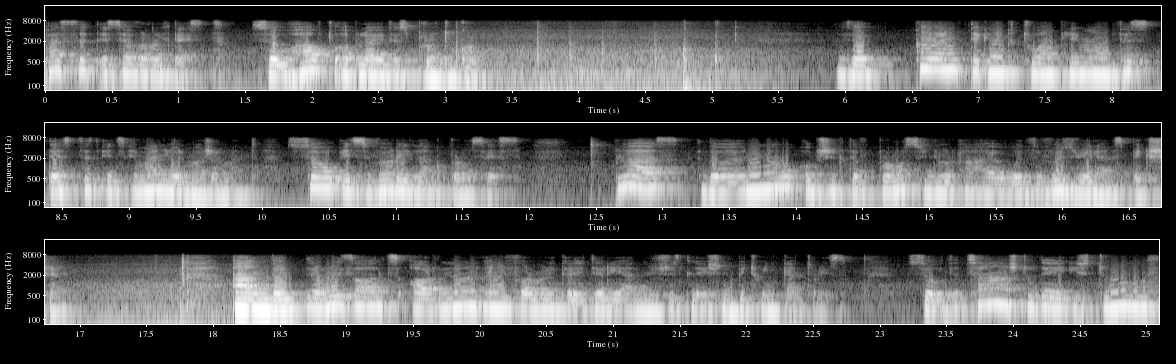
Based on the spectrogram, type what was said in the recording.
passed several tests. So how to apply this protocol? The current technique to implement this test is a manual measurement, so it's very long process. Plus the no objective procedure uh, with visual inspection. And the, the results are non-uniform criteria and legislation between countries. So the challenge today is to move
